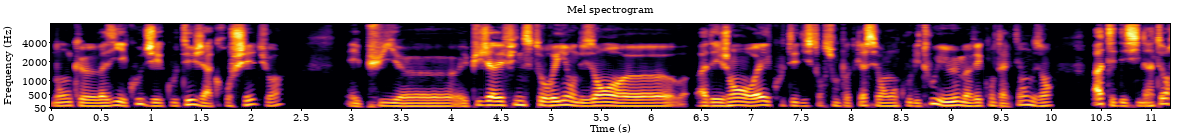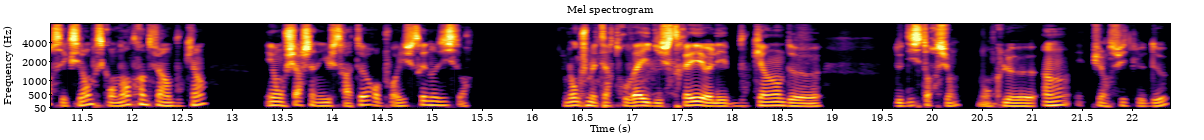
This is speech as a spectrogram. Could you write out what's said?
Donc euh, vas-y, écoute, j'ai écouté, j'ai accroché, tu vois. Et puis euh, et puis j'avais fait une story en disant euh, à des gens ouais, écoutez Distorsion podcast, c'est vraiment cool et tout et eux m'avaient contacté en disant ah t'es dessinateur, c'est excellent parce qu'on est en train de faire un bouquin et on cherche un illustrateur pour illustrer nos histoires. Donc je m'étais retrouvé à illustrer euh, les bouquins de, de distorsion, donc le 1 et puis ensuite le 2.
